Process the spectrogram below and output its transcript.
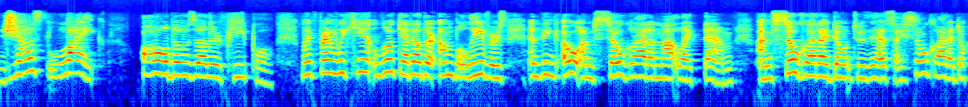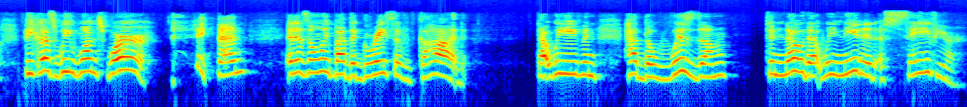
just like all those other people. My friend, we can't look at other unbelievers and think, oh, I'm so glad I'm not like them. I'm so glad I don't do this. I'm so glad I don't, because we once were. Amen. It is only by the grace of God that we even had the wisdom to know that we needed a Savior.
